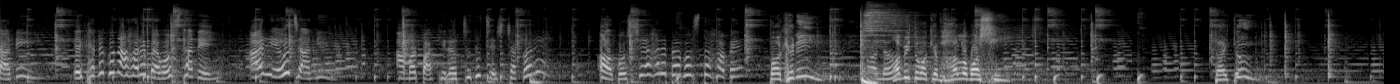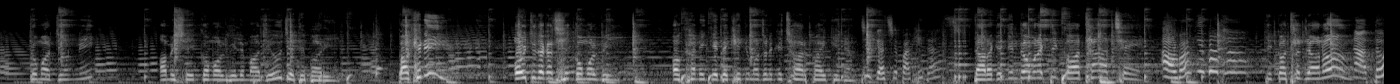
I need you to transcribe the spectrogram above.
জানি এখানে কোনো আহারের ব্যবস্থা নেই। আর এও জানি আমার পাখিরা যদি চেষ্টা করে অবশ্যই আহারের ব্যবস্থা হবে। পাখিনি? আমি তোমাকে ভালোবাসি। তাই তো তোমার জন্য আমি সেই কমল বিলে মাঝেও যেতে পারি পাখিনি ওই তো দেখা সেই কমল বিল ওখানে গিয়ে দেখি তোমার জন্য কিছু আর পাই কিনা ঠিক আছে পাখিরাজ তার আগে কিন্তু আমার একটি কথা আছে আবার কি কথা কি কথা জানো না তো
